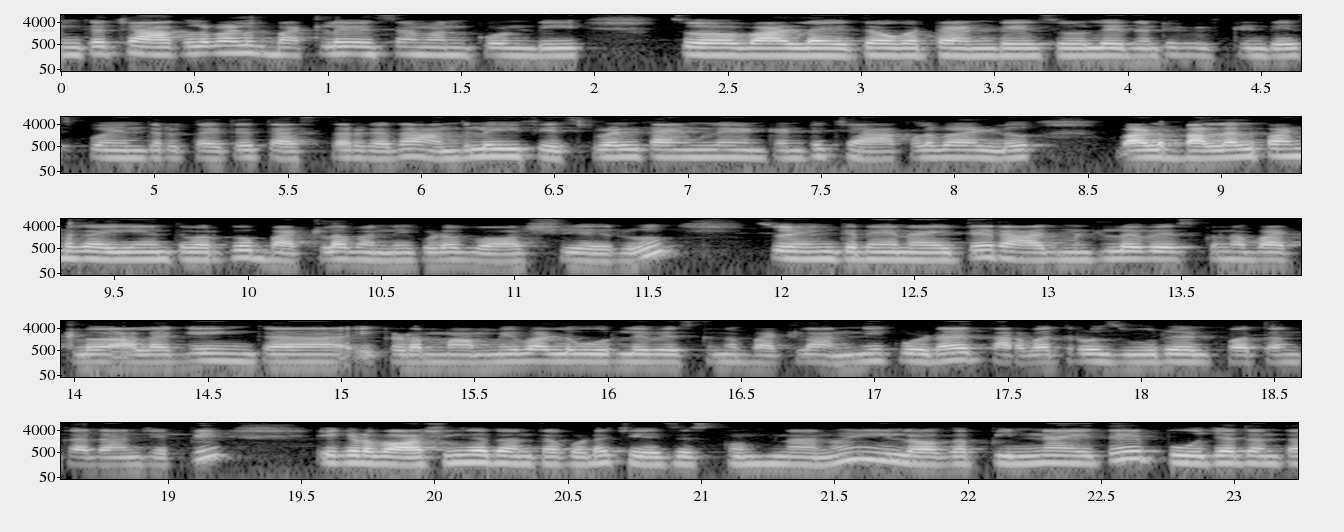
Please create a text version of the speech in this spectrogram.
ఇంకా చాకల వాళ్ళకి బట్టలు వేసామనుకోండి. సో వాళ్ళైతే ఒక టెన్ డేస్ లేదంటే ఫిఫ్టీన్ డేస్ పోయిన తర్వాత అయితే తెస్తారు కదా. అందులో ఈ ఫెస్టివల్ టైంలో ఏంటంటే చాకల వాళ్ళు వాళ్ళ బల్లల పండుగ అయ్యేంత వరకు బట్టలు అవన్నీ కూడా వాష్ చేయరు. సో ఇంకా నేనైతే రాజమండ్రిలో వేసుకున్న బట్టలు అలాగే ఇంకా ఇక్కడ మా మమ్మీ వాళ్ళ ఊర్లో వేసుకున్న బట్టలు అన్నీ కూడా తర్వాత రోజు ఊరు వెళ్ళిపోతాం కదా అని చెప్పి ఇక్కడ వాషింగ్ అదంతా కూడా చేసేసుకుంటున్నాను. ఈలోగా పిన్ అయితే పూజ అదంతా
